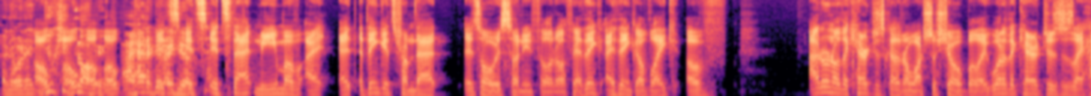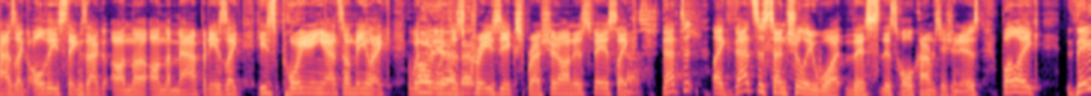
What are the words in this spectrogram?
I know what I. Oh, you keep oh, talking. oh, oh. I had a good it's, idea. It's it's that meme of I I I think it's from that it's always sunny in Philadelphia. I think I think of like of I don't know the characters because I don't watch the show, but like one of the characters is like has like all these things like on the on the map, and he's like he's pointing at something like with, Oh, with this that- crazy expression on his face. Like Yes. that's like that's essentially what this this whole conversation is. But like they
